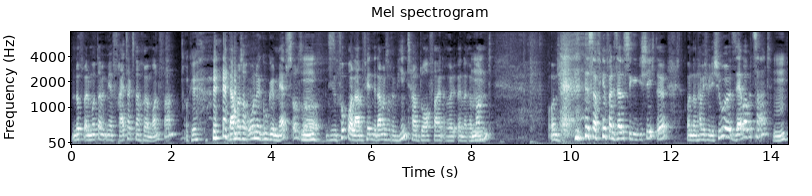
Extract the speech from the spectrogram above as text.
Dann durfte meine Mutter mit mir freitags nach Röhrmond fahren. okay. damals auch ohne Google Maps und so, Mhm. diesen Footballladen finden, der damals auch im Hinterdorf war in, Remont. Mhm. Und das ist auf jeden Fall eine sehr lustige Geschichte. Und dann habe ich mir die Schuhe selber bezahlt. Mhm.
